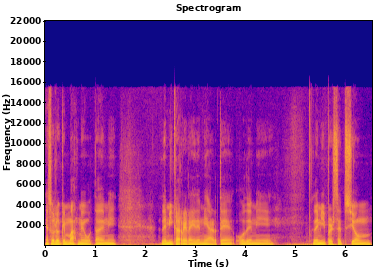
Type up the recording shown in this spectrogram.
eso es lo que más me gusta de mi, de mi carrera y de mi arte o de mi, de mi percepción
